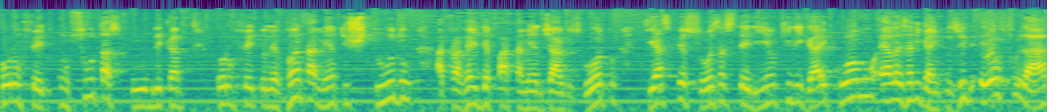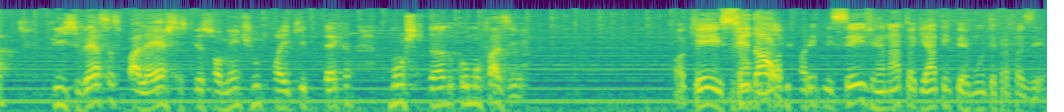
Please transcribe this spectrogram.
foram feitas consultas públicas, foram feitos levantamento, estudo através do departamento de água e esgoto, que as pessoas teriam que ligar e como elas iam ligar. Inclusive, eu fui lá fiz diversas palestras pessoalmente junto com a equipe técnica mostrando como fazer. Ok, Vidal. 946, Renato Aguiar tem pergunta para fazer.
